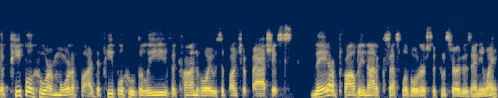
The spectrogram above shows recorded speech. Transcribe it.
the people who are mortified, the people who believe the convoy was a bunch of fascists, they are probably not accessible voters to conservatives anyway.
